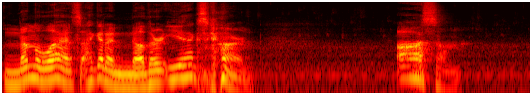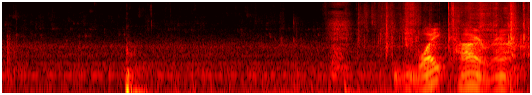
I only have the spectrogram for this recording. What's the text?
nonetheless, I got another EX card. Awesome. White Kyurem.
